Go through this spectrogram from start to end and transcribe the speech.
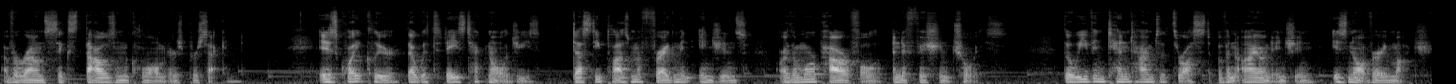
of around 6,000 kilometers per second. It is quite clear that with today's technologies, dusty plasma fragment engines are the more powerful and efficient choice though even 10 times the thrust of an ion engine is not very much.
